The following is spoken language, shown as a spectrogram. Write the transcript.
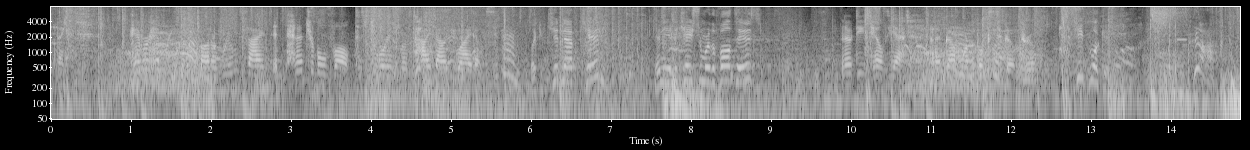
something. Hammerhead recently bought a room-sized impenetrable vault to store his most high-value items. Like a kidnapped kid? Any indication where the vault is? No details yet, but I've got more books to go through. Keep looking!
